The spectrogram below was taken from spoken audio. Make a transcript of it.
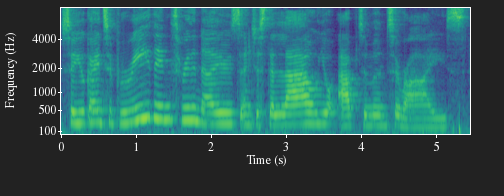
So you're going to breathe in through the nose and just allow your abdomen to rise.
